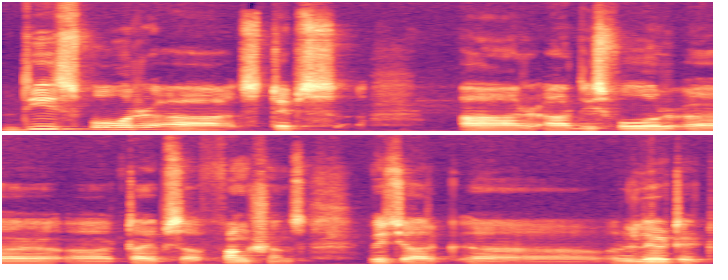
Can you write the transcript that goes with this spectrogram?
These four uh, steps are, are these four uh, uh, types of functions which are uh, related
